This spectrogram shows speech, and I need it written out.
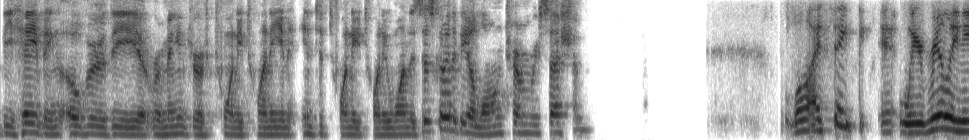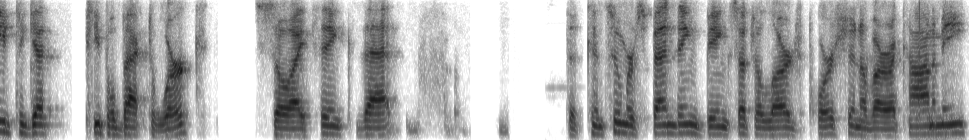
behaving over the remainder of 2020 and into 2021? Is this going to be a long-term recession? Well, I think it, we really need to get people back to work. So I think that the consumer spending being such a large portion of our economy,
